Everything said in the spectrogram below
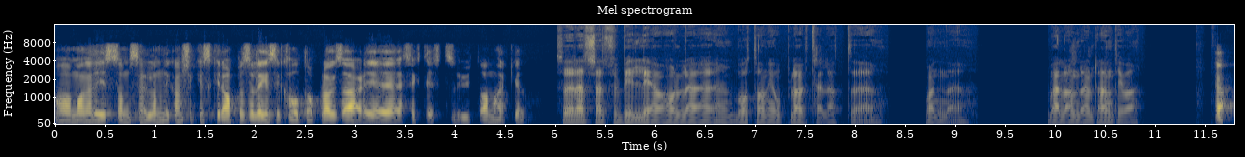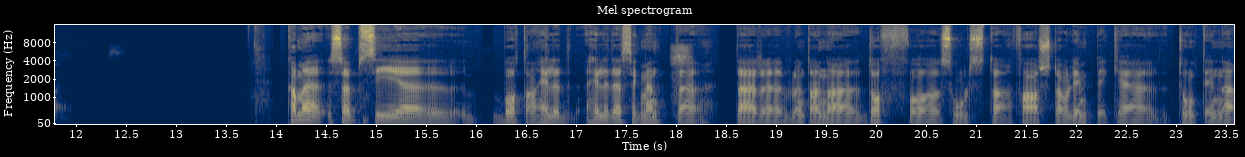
Og mange av de som selv om de kanskje ikke skrapes og legges i kaldt opplag, så er de effektivt ute av markedet. Så det er rett og slett for billig å holde båtene i opplag til at uh, man uh, velger andre alternativer? Ja. Hva med subsea-båtene, hele, hele, det segmentet der eh, bl.a. Doff og Solstad, Farstad og Olympic er tungt inne.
